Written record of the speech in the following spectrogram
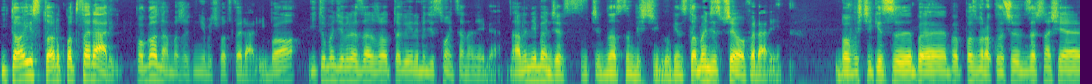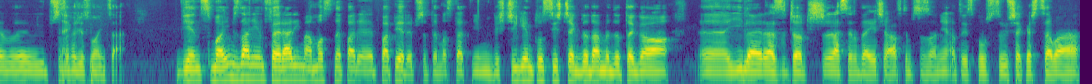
I to jest tor pod Ferrari. Pogoda może nie być pod Ferrari, bo i tu będzie wiele zależało od tego, ile będzie słońca na niebie. Ale nie będzie w, w nocnym wyścigu, więc to będzie sprzyjało Ferrari. Bo wyścig jest e, po, po zmroku, znaczy zaczyna się e, przy zachodzie słońca. Więc moim zdaniem Ferrari ma mocne papiery przed tym ostatnim wyścigiem, plus jeszcze jak dodamy do tego, e, ile razy George Russell daje ciała w tym sezonie, a to jest po prostu już jakaś cała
